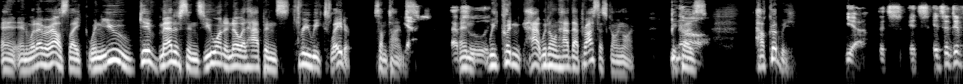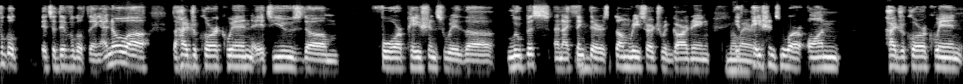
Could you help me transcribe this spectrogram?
and and whatever else, like when you give medicines, you want to know what happens 3 weeks later sometimes. Yes, absolutely. And we couldn't have we don't have that process going on. Because No. how could we? yeah it's it's it's a difficult it's a difficult thing i know uh the hydrochloroquine it's used um for patients with uh lupus and i think Mhm. there's some research regarding Malaria. if patients who are on hydrochloroquine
